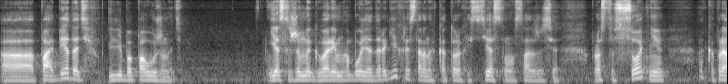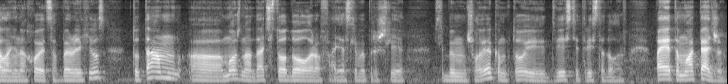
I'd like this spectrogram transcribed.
э, пообедать либо поужинать. Если же мы говорим о более дорогих ресторанах, которых, естественно, в Лос-Анджелесе просто сотни, как правило, они находятся в Беверли-Хиллз, то там э, можно отдать 100 долларов, а если вы пришли с любым человеком, то и 200-300 долларов. Поэтому, опять же,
